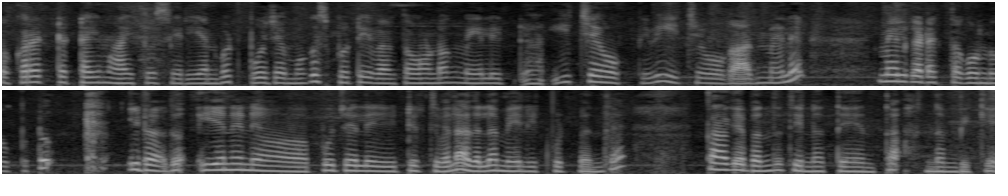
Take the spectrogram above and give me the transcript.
ಸೊ ಕರೆಕ್ಟ್ ಟೈಮ್ ಆಯಿತು, ಸರಿ ಅಂದ್ಬಿಟ್ಟು ಪೂಜೆ ಮುಗಿಸ್ಬಿಟ್ಟು ಇವಾಗ ತೊಗೊಂಡೋಗಿ ಮೇಲಿಟ್ಟು ಈಚೆ ಹೋಗ್ತೀವಿ, ಈಚೆ ಹೋಗಾದ್ಮೇಲೆ ಮೇಲ್ಗಡೆಗೆ ತೊಗೊಂಡು ಹೋಗ್ಬಿಟ್ಟು ಇಡೋದು. ಏನೇನು ಪೂಜೆಯಲ್ಲಿ ಇಟ್ಟಿರ್ತೀವಲ್ಲ, ಅದೆಲ್ಲ ಮೇಲಿಟ್ಬಿಟ್ಟು ಬಂದರೆ ಕಾಗೆ ಬಂದು ತಿನ್ನತ್ತೆ ಅಂತ ನಂಬಿಕೆ.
